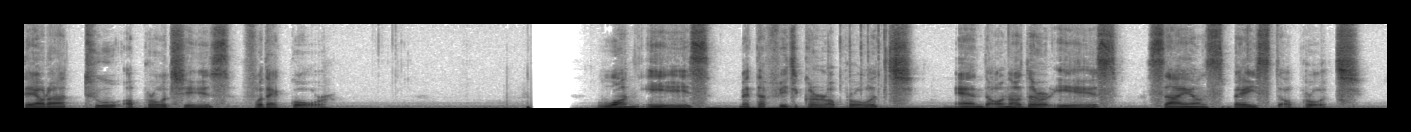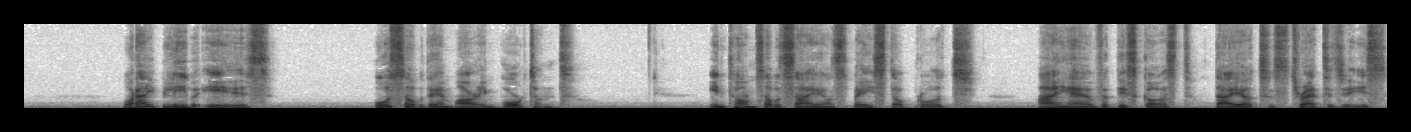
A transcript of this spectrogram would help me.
There are two approaches for that goal. One is metaphysical approach and another is science-based approach. What I believe is both of them are important. In terms of science-based approach, I have discussed diet strategies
